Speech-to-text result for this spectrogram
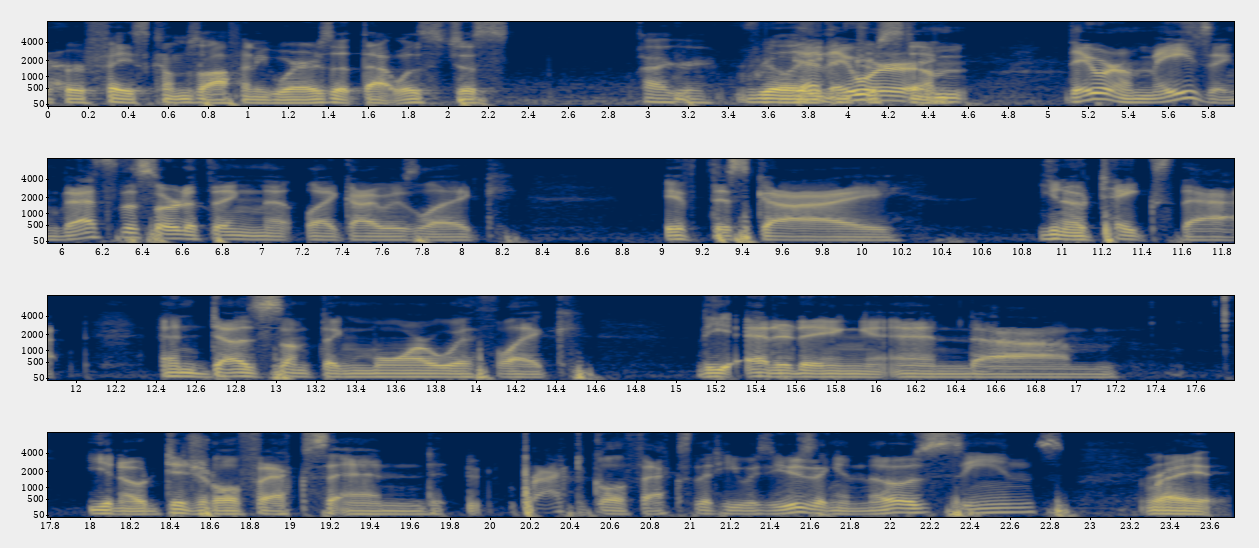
her face comes off and he wears it. That was just I agree. really yeah, they were interesting. um, they were amazing. That's the sort of thing that like I was like, if this guy, you know, takes that and does something more with like the editing and um, you know digital effects and practical effects that he was using in those scenes. right.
